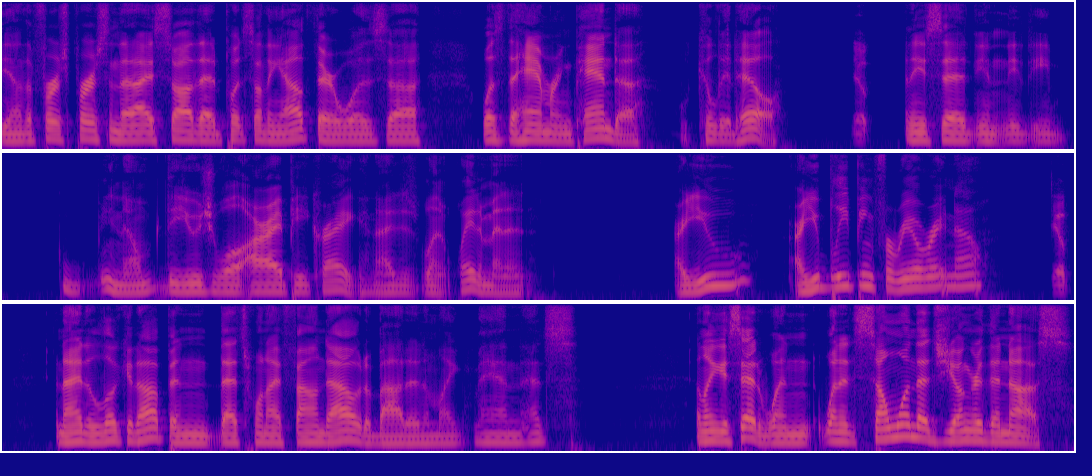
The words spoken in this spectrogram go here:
you know, the first person that I saw that put something out there was uh, was the Hammering Panda, Khalid Hill. Yep. And he said, you know, he, he you know, the usual R.I.P. Craig, and I just went, wait a minute, are you are you bleeping for real right now? Yep. And I had to look it up, and that's when I found out about it. I'm like, man, that's and like I said, when when it's someone that's younger than us,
